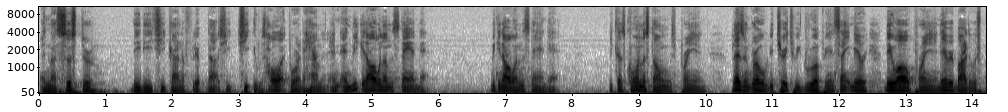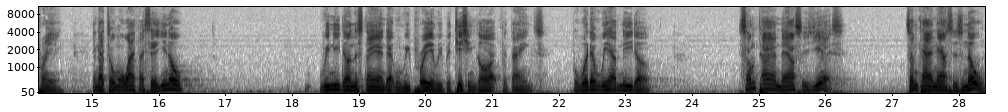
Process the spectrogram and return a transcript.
And my sister, Dee Dee, she kind of flipped out. She, she, it was hard for her to handle it. And, and we could all understand that. We can all understand that. Because Cornerstone was praying. Pleasant Grove, the church we grew up in, St. Mary, they were all praying. Everybody was praying. And I told my wife, I said, you know, we need to understand that when we pray and we petition God for things, for whatever we have need of, sometimes the answer is yes. Sometimes the answer is no.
